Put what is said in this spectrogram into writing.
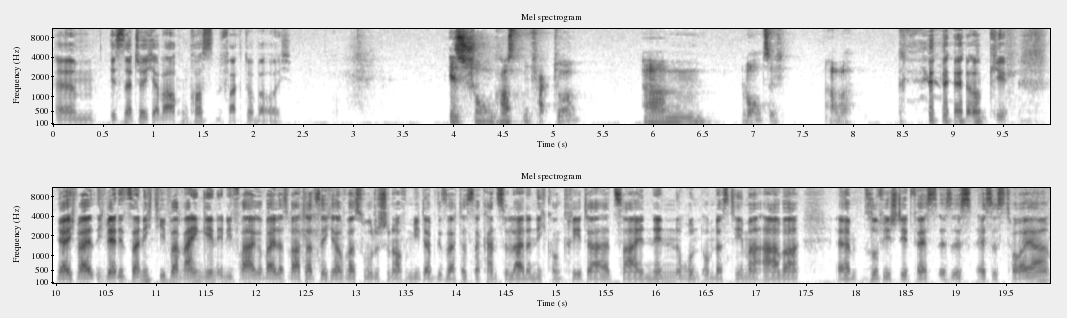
Ähm, ist natürlich aber auch ein Kostenfaktor bei euch. Ist schon ein Kostenfaktor, ähm, lohnt sich, aber okay. Ja, ich weiß, ich werde jetzt da nicht tiefer reingehen in die Frage, weil das war tatsächlich auch was, wo du schon auf dem Meetup gesagt hast. Da kannst du leider nicht konkreter Zahlen nennen rund um das Thema, aber ähm, so viel steht fest. Es ist, es ist teuer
